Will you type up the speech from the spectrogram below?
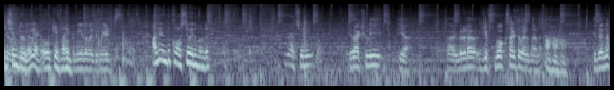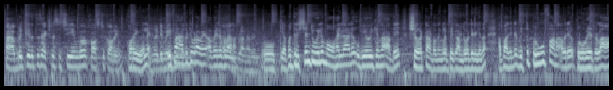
ദൃശ്യം ടൂവിൽ അല്ലേ? ഓക്കെ ഫൈൻ റെഡിമെയ്ഡ്സ് അതിനെന്ത് കോസ്റ്റ് വരുന്നുണ്ട്? ഇത് ആക്ച്വലി ഇത് ആക്ച്വലി യാ ഇവരുടെ ഗിഫ്റ്റ് ബോക്സ് ആയിട്ട് വരുന്നതാണ്. ആ ഹാ ഹാ ഇത് തന്നെ ഫാബ്രിക് എടുത്ത് സെക്ഷൻ സ്റ്റിച്ച് ചെയ്യുമ്പോൾ കോസ്റ്റ് കുറയും. കുറയും അല്ലേ? ഈ ഫാബ്രിക് ഇവിടെ അവൈലബിൾ ആണ്. ഓക്കെ അപ്പോൾ ദൃശ്യം ടൂവിൽ മോഹൻലാൽ ഉപയോഗിക്കുന്ന അതേ ഷർട്ടാണോ നിങ്ങളിപ്പോൾ ഈ കണ്ടുകൊണ്ടിരിക്കുന്നത്. അപ്പോൾ അതിന്റെ വിത്ത് പ്രൂഫാണ് അവർ പ്രൂവ് ചെയ്തിട്ടുള്ള ആ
